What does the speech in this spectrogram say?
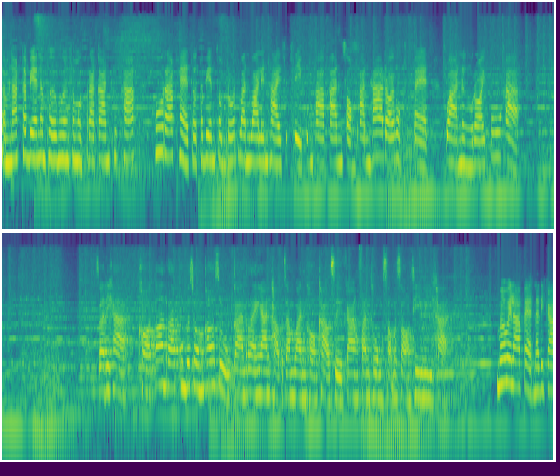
สำนักทะเบียนอำเภอเมืองสมุทรปราการคึกคัก คู่รักแห่จดทะเบียนสมรสวันวาเลนไทน์ 14 กุมภาพันธ์ 2568 กว่า 100 คู่ค่ะ สวัสดีค่ะ ขอต้อนรับคุณผู้ชมเข้าสู่การรายงานข่าวประจำวันของข่าวสื่อกลางฟันธง2 2ทีวีค่ะ เมื่อเวลา 8 นาฬิกา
